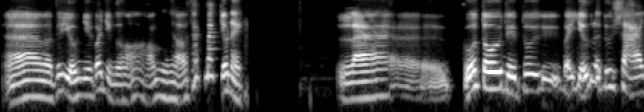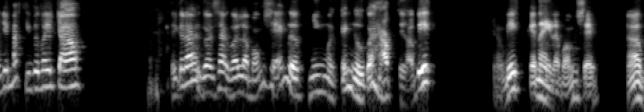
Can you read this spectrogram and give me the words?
À, ví dụ như có nhiều người họ họ, họ thắc mắc chỗ này là ờ, của tôi thì tôi phải giữ là tôi xài chứ bắt gì tôi phải cho. Thì cái đó gọi sao gọi là bỏng sẻn được nhưng mà cái người có học thì họ biết. Họ biết cái này là bỏng sẻn không?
